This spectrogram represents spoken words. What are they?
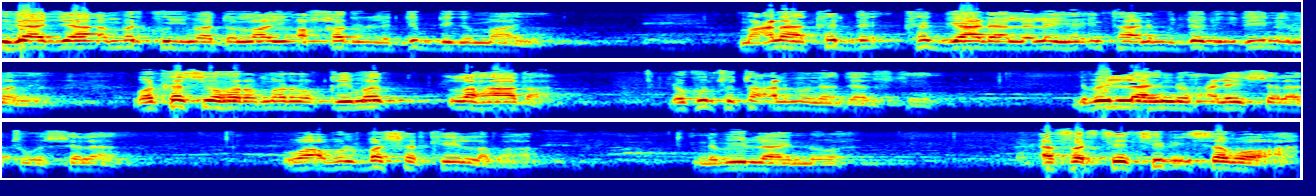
إذا جاء أمركم يماد الله يؤخر للدبلغ مايو معناها كقادا لليه انتاني مدد إذين إيمانين warkasii hore maro qiimad lahaada la kuntu taclamuuna haddaad ogtihiin nabiyullaahi nuux calayhi salaatu wasalaam waa abulbashar kii labaad nabiyullaahi nuux afartan jir isagoo ah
